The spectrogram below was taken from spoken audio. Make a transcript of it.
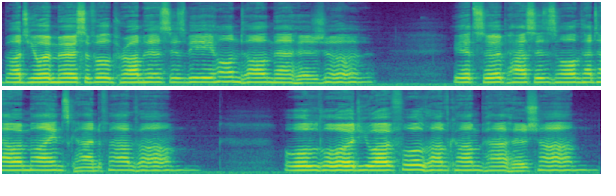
But your merciful promise is beyond all measure. It surpasses all that our minds can fathom. O Lord, you are full of compassion,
